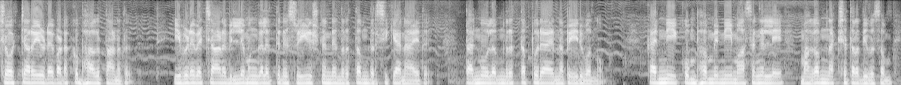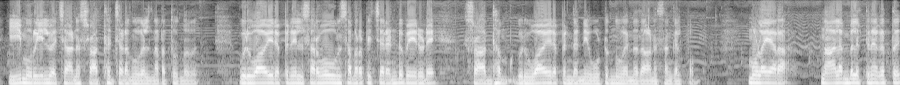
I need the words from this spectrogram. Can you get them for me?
ചോറ്ററയുടെ വടക്കുഭാഗത്താണിത്. ഇവിടെ വെച്ചാണ് വില്യമംഗലത്തിന് ശ്രീകൃഷ്ണന്റെ നൃത്തം ദർശിക്കാനായത്. തന്മൂലം നൃത്തപ്പുര എന്ന പേര് വന്നു. കന്നി കുംഭം എന്നീ മാസങ്ങളിലെ മകം നക്ഷത്ര ദിവസം ഈ മുറിയിൽ വെച്ചാണ് ശ്രാദ്ധ ചടങ്ങുകൾ നടത്തുന്നത്. ഗുരുവായൂരപ്പനിൽ സർവവും സമർപ്പിച്ച രണ്ടുപേരുടെ ശ്രാദ്ധം ഗുരുവായൂരപ്പൻ തന്നെ ഊട്ടുന്നു എന്നതാണ് സങ്കല്പം. മുളയറ നാലമ്പലത്തിനകത്ത്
